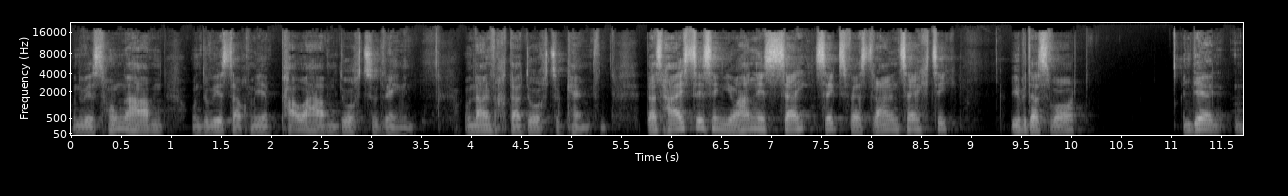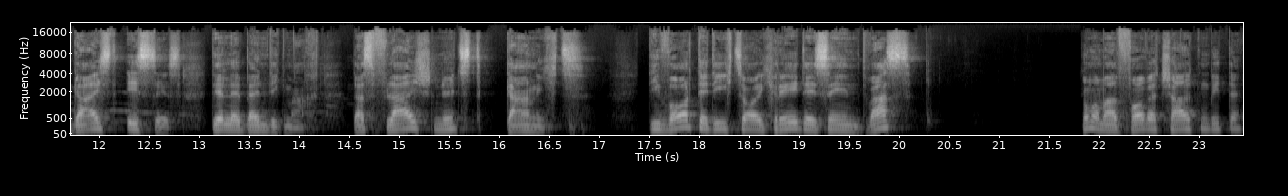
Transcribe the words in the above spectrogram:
und du wirst Hunger haben und du wirst auch mehr Power haben, durchzudringen und einfach da durchzukämpfen. Das heißt es in Johannes 6, Vers 63 über das Wort. Der Geist ist es, der lebendig macht. Das Fleisch nützt gar nichts. Die Worte, die ich zu euch rede, sind was? Können wir mal vorwärts schalten, bitte?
